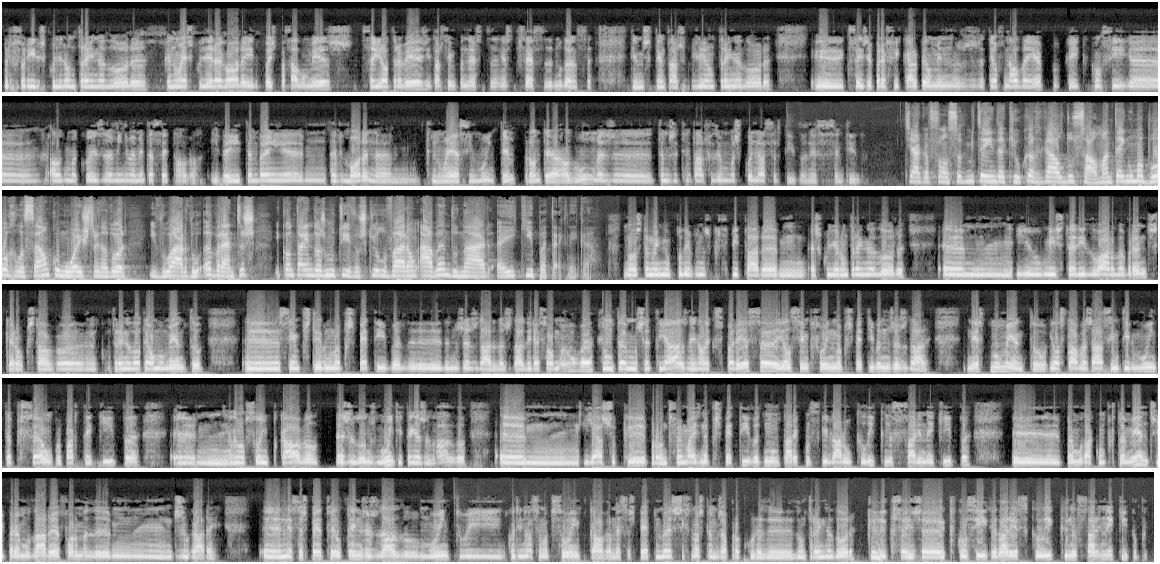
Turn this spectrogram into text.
preferir escolher um treinador que não é escolher agora e depois, passado um mês, sair outra vez e estar sempre neste, neste processo de mudança. Temos que tentar escolher um treinador eh, que seja para ficar pelo menos até o final da época e que consiga alguma coisa minimamente aceitável. E daí também eh, a demora, na, que não é assim muito tempo, pronto, é algum, mas eh, estamos a tentar fazer uma escolha assertiva nesse sentido. Tiago Afonso admite ainda que o Carregal do Sal mantém uma boa relação com o ex-treinador Eduardo Abrantes e conta ainda os motivos que o levaram a abandonar a equipa técnica. Nós também não podemos nos precipitar a, a escolher um treinador um, e o Mister Eduardo Abrantes, que era o que estava como treinador até ao momento, uh, sempre esteve numa perspectiva de, de, nos ajudar, de ajudar a direção nova. Não estamos chateados, nem nada que se pareça, ele sempre foi numa perspectiva de nos ajudar. Neste momento, ele estava já a sentir muita pressão por parte da equipa, um, ele é uma pessoa impecável, ajudou-nos muito e tem ajudado um, e acho que pronto foi mais na perspectiva de não estar a conseguir dar o clique necessário na equipa para mudar comportamentos e para mudar a forma de, hum, de jogarem. Uh, nesse aspecto ele tem-nos ajudado muito e continua a ser uma pessoa impecável nesse aspecto, mas nós estamos à procura de, de um treinador que, que seja, que consiga dar esse clique necessário na equipa, porque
